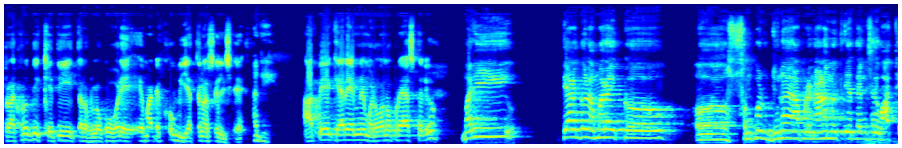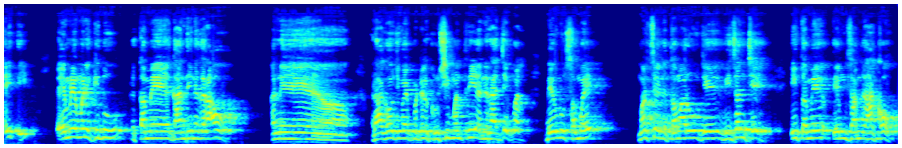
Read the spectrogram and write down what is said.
પ્રાકૃતિક ખેતી તરફ લોકો વળે એ માટે ખૂબ યત્નશીલ છે. હાજી. આપે ક્યારે એમને મળવાનો પ્રયાસ કર્યો? મારી ત્યાં આગળ અમારા એક અ, સંપર્ક જૂના આપણા નાણામંત્રી હતા એમની સાથે વાત થઈ હતી. તો એમણે મને કીધું કે તમે ગાંધીનગર આવો અને રાઘવજીભાઈ પટેલ કૃષિ મંત્રી અને રાજ્યપાલ બેવનું સમય મળશે ને તમારું જે વિઝન છે એ તમે તેમની સામે રાખો.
